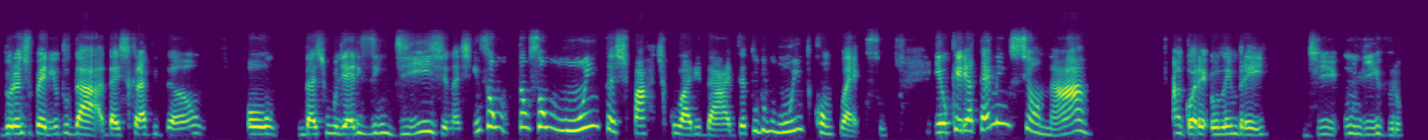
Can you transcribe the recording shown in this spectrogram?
durante o período da, da escravidão, ou das mulheres indígenas. Então, então, são muitas particularidades, é tudo muito complexo. Eu queria até mencionar, agora eu lembrei de um livro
